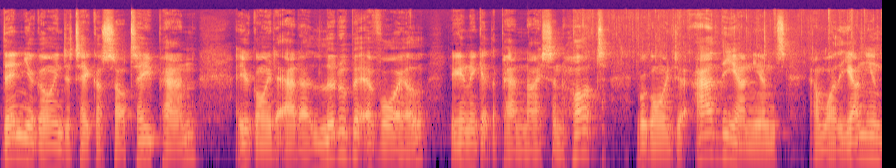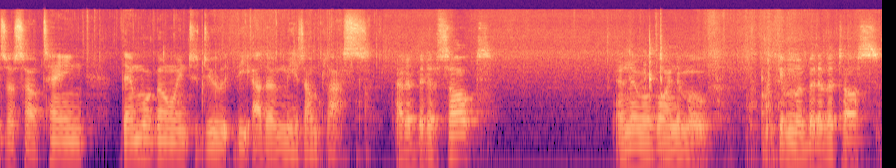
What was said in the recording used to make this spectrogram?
Then you're going to take a saute pan, you're going to add a little bit of oil, you're going to get the pan nice and hot, we're going to add the onions, and while the onions are sauteing, then we're going to do the other mise en place. Add a bit of salt, and then we're going to move. Give them a bit of a toss.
